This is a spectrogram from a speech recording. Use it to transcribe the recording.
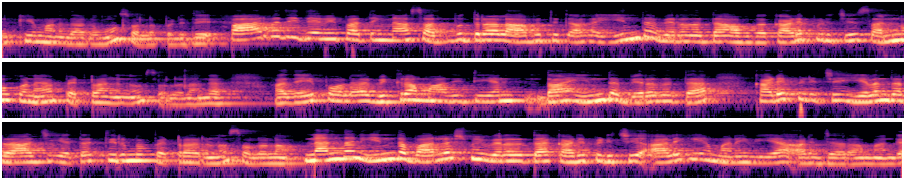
முக்கியமானதாகவும் சொல்லப்படுது. பார்வதி தேவி பார்த்தீங்கன்னா சத்புத்ரா லாபத்துக்காக இந்த விரதத்தை அவங்க கடைப்பிடிச்சு சண்முகனை பெற்றாங்கன்னு சொல்லலாங்க. அதே போல் விக்ரமாதித்யன் தான் இந்த விரதத்தை கடைபிடிச்சு இழந்த ராஜ்யத்தை திரும்ப பெற்றாருன்னு சொல்லலாம். நந்தன் இந்த வரலட்சுமி விரதத்தை கடைப்பிடிச்சு அழகிய மனைவியை அடைஞ்சாராமாங்க.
